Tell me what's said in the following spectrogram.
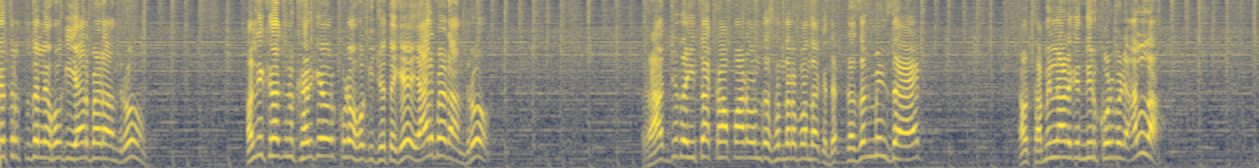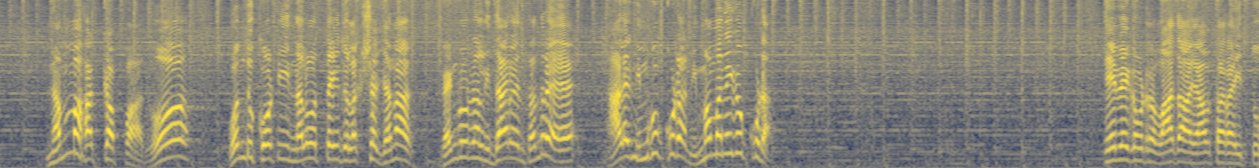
ನೇತೃತ್ವದಲ್ಲೇ ಹೋಗಿ ಯಾರು ಬೇಡ ಅಂದರು? ಮಲ್ಲಿಕಾರ್ಜುನ ಖರ್ಗೆ ಅವರು ಕೂಡ ಹೋಗಿ ಜೊತೆಗೆ ಯಾರು ಬೇಡ ಅಂದರು? ರಾಜ್ಯದ ಹಿತ ಕಾಪಾಡುವಂಥ ಸಂದರ್ಭ ಬಂದಾಗ ದಟ್ ಡಸಂಟ್ ಮೀನ್ಸ್ ದ್ಯಾಟ್ ನಾವು ತಮಿಳ್ನಾಡಿಗೆ ನೀರು ಕೊಡಬೇಡಿ. ಅಲ್ಲ ನಮ್ಮ ಹಕ್ಕಪ್ಪ ಅದು. ಒಂದು ಕೋಟಿ ನಲವತ್ತೈದು ಲಕ್ಷ ಜನ ಬೆಂಗಳೂರಿನಲ್ಲಿ ಇದ್ದಾರೆ ಅಂತಂದರೆ ನಾಳೆ ನಿಮಗೂ ಕೂಡ, ನಿಮ್ಮ ಮನೆಗೂ ಕೂಡ. ದೇವೇಗೌಡರ ವಾದ ಯಾವ ಥರ ಇತ್ತು?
